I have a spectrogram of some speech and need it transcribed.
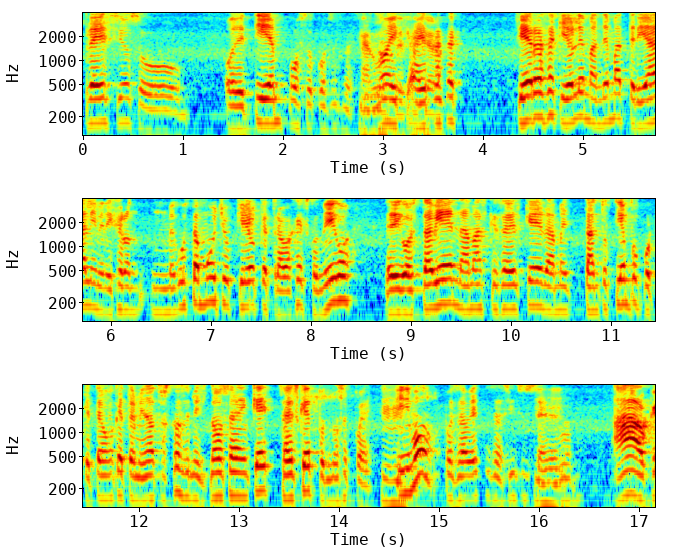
precios o, de tiempos o cosas así. ¿no? hay, si raza que yo le mandé material y me dijeron, me gusta mucho, quiero que trabajes conmigo, le digo, está bien, nada más que sabes qué, dame tanto tiempo porque tengo que terminar otras cosas. Y me dice, no, ¿saben qué? ¿Sabes qué? Pues no se puede. Y ni modo, pues a veces así sucede. Ah, ok.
